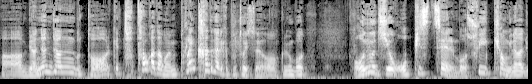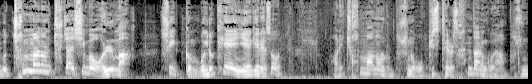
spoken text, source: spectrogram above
어, 몇 년 전부터 이렇게 차 타고 가다 보면 플랜카드가 이렇게 붙어 있어요. 그리고 뭐 어느 지역 오피스텔 뭐 수익형 이래 가지고 천만 원 투자 시 뭐 얼마 수익금 뭐 이렇게 얘기를 해서 아니 천만 원으로 무슨 오피스텔을 산다는 거야 무슨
